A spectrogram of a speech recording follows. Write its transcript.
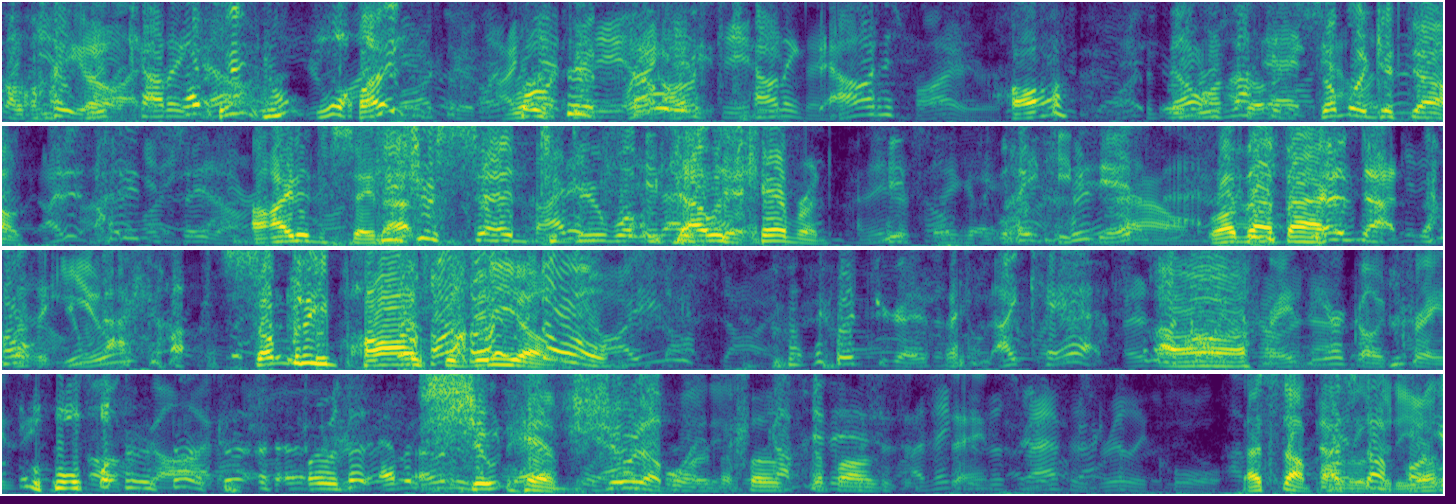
Oh, wait, who's counting down? What? I can't see. I can't see counting anything. down? It's. Huh? No, I'm not dead. Someone get down. I didn't, I didn't say that. I didn't say that. He that. just said to do what say we that. That was. Cameron. I need to stick it. Wait, he did? Sound. Run that back. Said that. Was it you? Somebody paused the video. No. What's your guys say? I can't. There's I'm Uh, going crazy. You're going crazy. Oh god. Wait, was that Evan? Shoot him. Shoot him. Or the God, post- this pause. is I think this map is really cool. That's not part That's of the part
